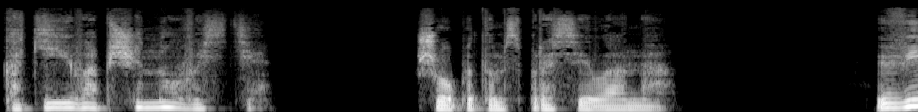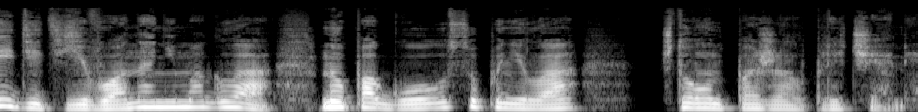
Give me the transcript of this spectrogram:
«Какие вообще новости?» — шепотом спросила она. Видеть его она не могла, но по голосу поняла, что он пожал плечами.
